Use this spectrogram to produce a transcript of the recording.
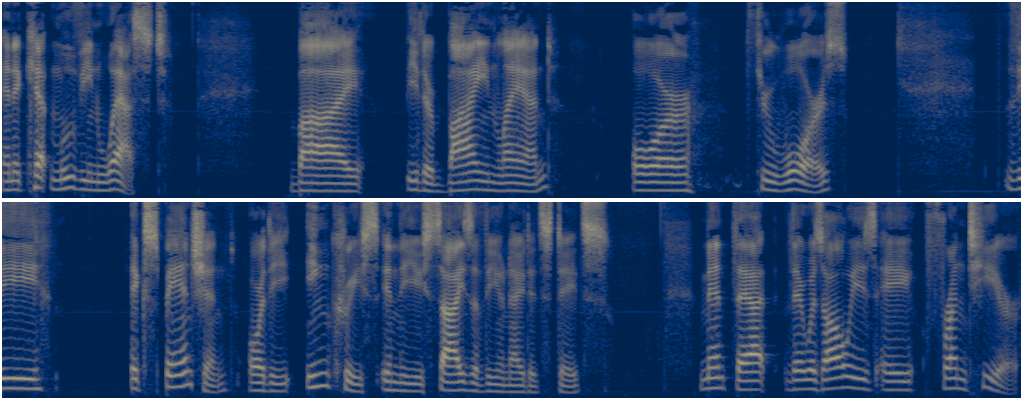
and it kept moving west. by either buying land or through wars. The expansion or the increase in the size of the United States meant that there was always a frontier.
